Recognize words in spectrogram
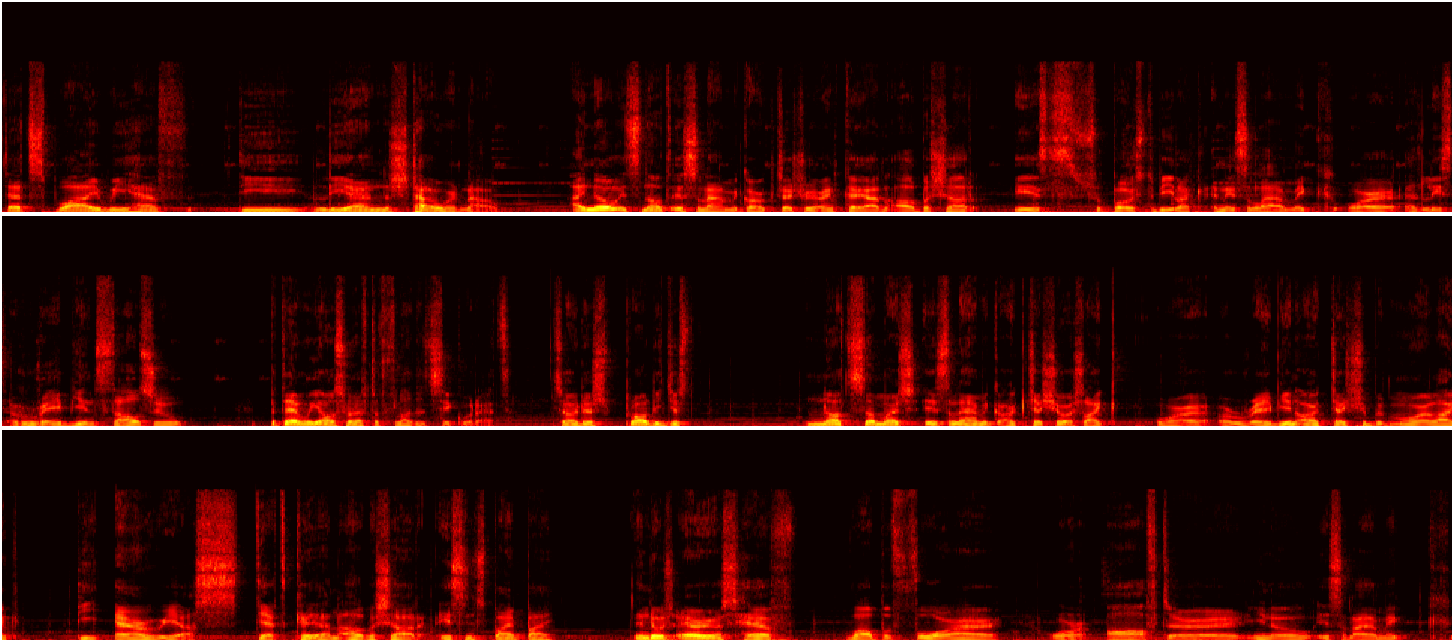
That's why we have the Leanders Tower now. I know it's not Islamic architecture and Kayan al-Bashar is supposed to be like an Islamic or at least Arabian style zoo. But then we also have the flooded ziggurat. So there's probably just not so much Islamic architecture as like or Arabian architecture, but more like the areas that Kayan al-Bashar is inspired by. And those areas have, well, before or after, you know, Islamic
